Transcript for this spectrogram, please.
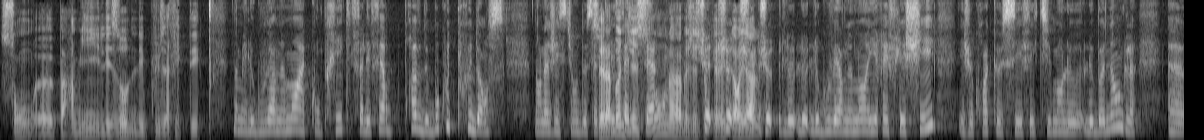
sont euh, parmi les zones les plus affectées. Non, mais le gouvernement a compris qu'il fallait faire preuve de beaucoup de prudence dans la gestion de cette C'est la crise bonne gestion, la gestion Je- territoriale je- je- le, gouvernement y réfléchit et je crois que c'est effectivement le, le bon angle. Euh,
